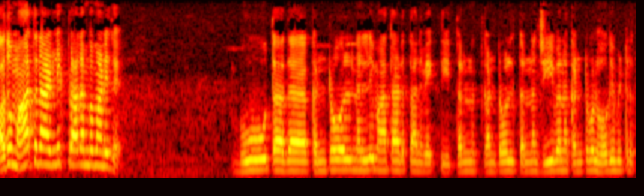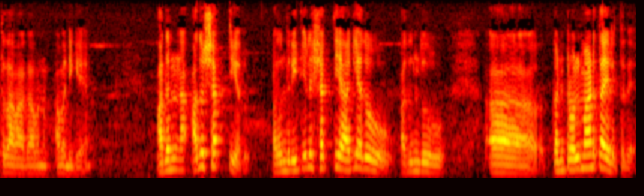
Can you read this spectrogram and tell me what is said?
ಅದು ಮಾತನಾಡ್ಲಿಕ್ಕೆ ಪ್ರಾರಂಭ ಮಾಡಿದೆ. ಭೂತದ ಕಂಟ್ರೋಲ್ನಲ್ಲಿ ಮಾತಾಡ್ತಾನೆ ವ್ಯಕ್ತಿ. ತನ್ನ ಕಂಟ್ರೋಲ್, ತನ್ನ ಜೀವನ ಕಂಟ್ರೋಲ್ ಹೋಗಿಬಿಟ್ಟಿರ್ತದೆ ಅವಾಗ ಅವನು, ಅವನಿಗೆ. ಅದನ್ನ, ಅದು ಶಕ್ತಿ ಅದು. ಅದೊಂದು ರೀತಿಯಲ್ಲಿ ಶಕ್ತಿಯಾಗಿ ಅದು, ಅದೊಂದು ಕಂಟ್ರೋಲ್ ಮಾಡ್ತಾ ಇರ್ತದೆ.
